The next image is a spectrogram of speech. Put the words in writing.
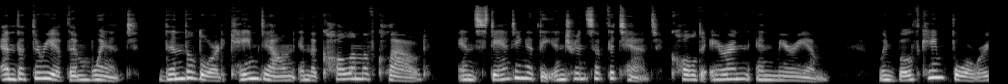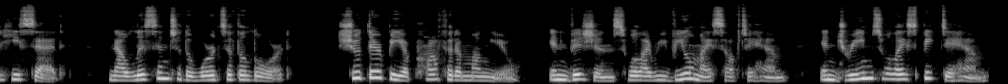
And the three of them went. Then the Lord came down in the column of cloud, and standing at the entrance of the tent, called Aaron and Miriam. When both came forward, he said, Now listen to the words of the Lord. Should there be a prophet among you, in visions will I reveal myself to him in dreams will I speak to him.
